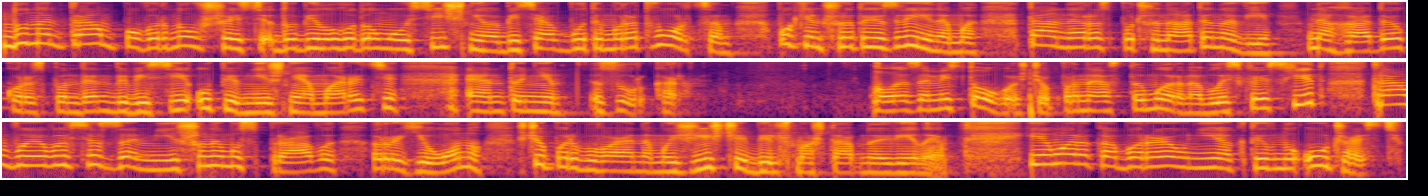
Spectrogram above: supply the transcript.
Дональд Трамп, повернувшись до Білого Дому у січні, обіцяв бути миротворцем, покінчити з війнами та не розпочинати нові. Нагадує кореспондент BBC у Північній Америці Ентоні Зуркер. Але замість того, щоб принести мир на близький схід, Трамп виявився замішаним у справи регіону, що перебуває на межі ще більш масштабної війни. І Америка бере у ній активну участь.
